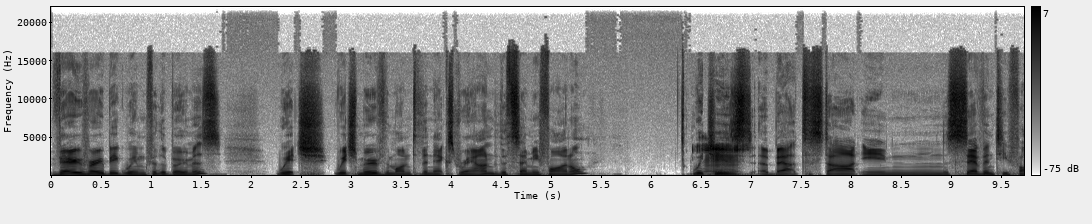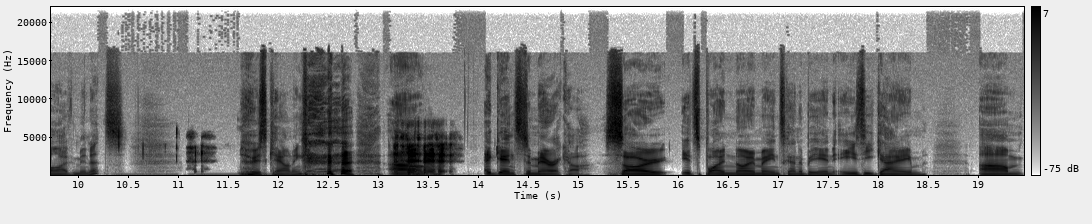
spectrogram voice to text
Very, very big win for the Boomers, which which moved them on to the next round, the semi final, which Mm. is about to start in 75 minutes. Who's counting? um, against America. So it's by no means going to be an easy game. Um,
